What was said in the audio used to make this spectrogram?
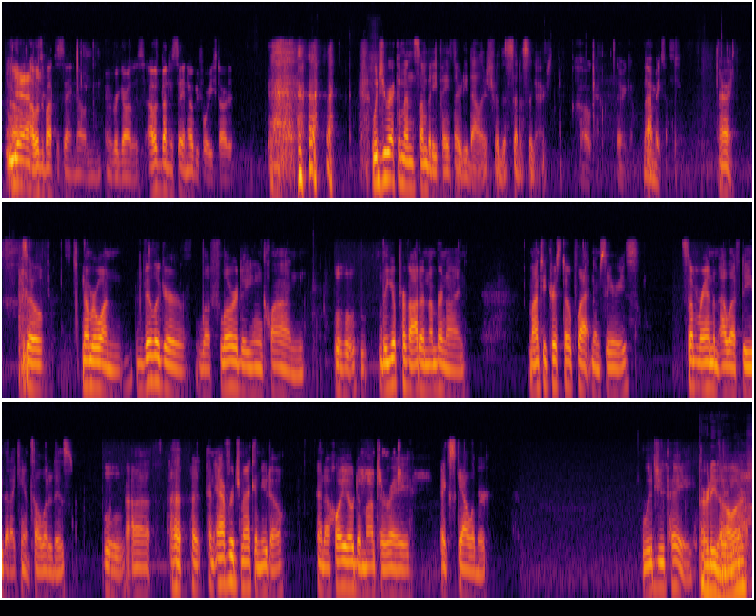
Oh, Yeah. I was about to say no, regardless. I was about to say no before you started. Would you recommend somebody pay thirty dollars for this set of cigars? Oh, okay, there you go. That makes sense. All right. So, number one, Villiger La Florida de Inclán, hmm Liga Privada number nine, Montecristo Platinum Series, some random LFD that I can't tell what it is, hmm uh, a, a, an average Macanudo, and a Hoyo de Monterrey Excalibur. Would you pay Thirty dollars?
